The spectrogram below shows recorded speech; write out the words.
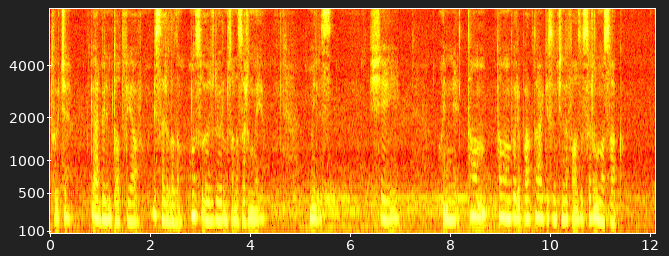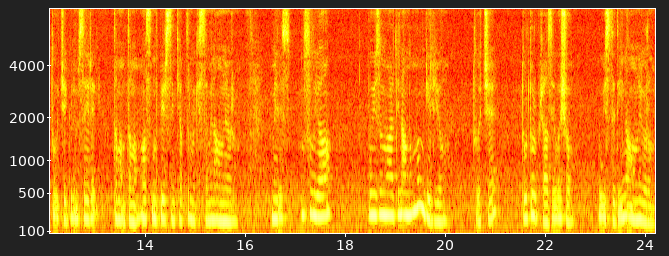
Tuğçe gel benim tatlı yavrum bir sarılalım. Nasıl özlüyorum sana sarılmayı. Melis şey anne tam tamam böyle parkta herkesin içinde fazla sarılmasak. Tuğçe gülümseyerek tamam tamam aslında piercing yaptırmak istemeni anlıyorum. Melis nasıl ya? Bu izin verdiğin anlamına mı geliyor? Tuğçe dur dur biraz yavaş ol. Bu istediğini anlıyorum.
